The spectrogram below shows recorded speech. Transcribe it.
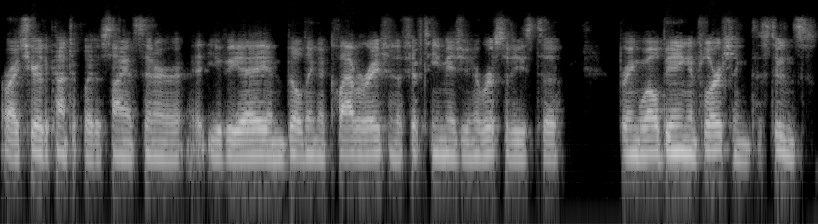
or I chair the Contemplative Science Center at UVA and building a collaboration of 15 major universities to bring well-being and flourishing to students.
